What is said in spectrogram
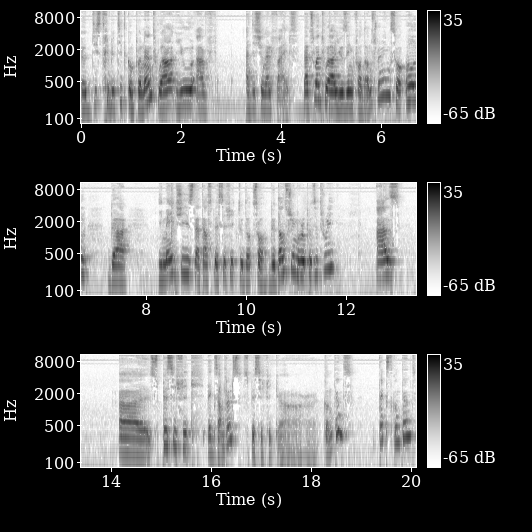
a distributed component where you have additional files. That's what we are using for downstreaming. So all the images that are specific to the, so the downstream repository has uh, specific examples, specific uh, content, text content,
